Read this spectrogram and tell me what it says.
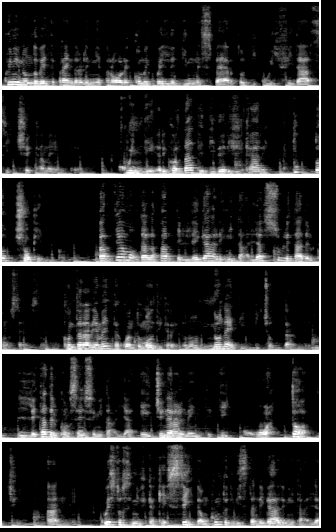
quindi non dovete prendere le mie parole come quelle di un esperto di cui fidarsi ciecamente. Quindi ricordate di verificare tutto ciò che dico. Partiamo dalla parte legale in Italia sull'età del consenso. Contrariamente a quanto molti credono, non è di 18 anni. L'età del consenso in Italia è generalmente di 14 anni. Questo significa che sì, da un punto di vista legale in Italia,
